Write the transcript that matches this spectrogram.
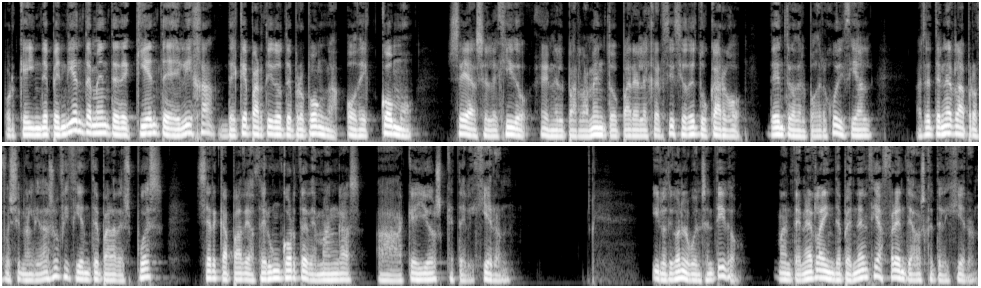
porque independientemente de quién te elija, de qué partido te proponga o de cómo seas elegido en el Parlamento para el ejercicio de tu cargo dentro del Poder Judicial, has de tener la profesionalidad suficiente para después ser capaz de hacer un corte de mangas a aquellos que te eligieron. Y lo digo en el buen sentido, mantener la independencia frente a los que te eligieron.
